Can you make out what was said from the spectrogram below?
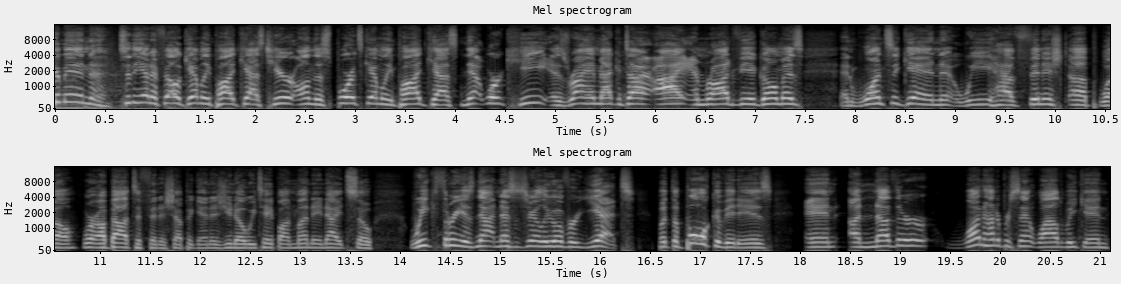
Welcome in to the NFL Gambling Podcast here on the Sports Gambling Podcast Network. He is Ryan McIntyre. I am Rod Villagomez. And once again, we have finished up. Well, we're about to finish up again. As you know, we tape on Monday nights. So week three is not necessarily over yet, but the bulk of it is. And another 100% wild weekend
